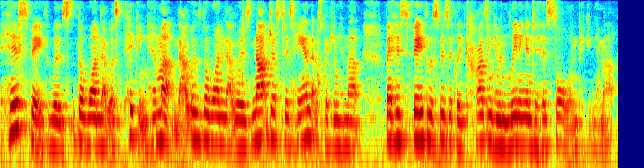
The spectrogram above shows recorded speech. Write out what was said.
his faith was the one that was picking him up. That was the one that was not just his hand that was picking him up but his faith was physically causing him and leaning into his soul and picking him up.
